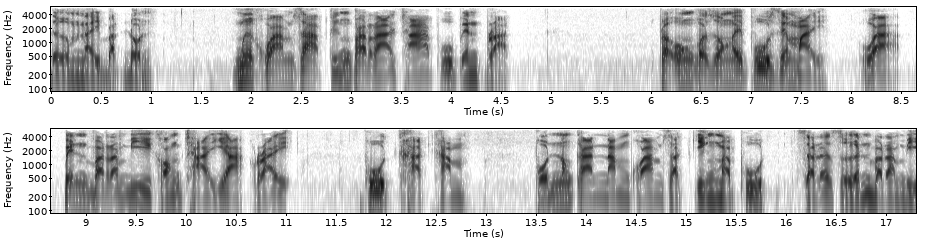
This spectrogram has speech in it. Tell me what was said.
เดิมในบัดดล เมื่อความทราบถึงพระราชาผู้เป็นปราดพระองค์ก็ทรงให้พูดเสียใหม่ว่าเป็นบารมีของชายยากไร้ พูดขาดคำผลต้องการนำความสัตย์จริงมาพูด สรรเสริญบารรมี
